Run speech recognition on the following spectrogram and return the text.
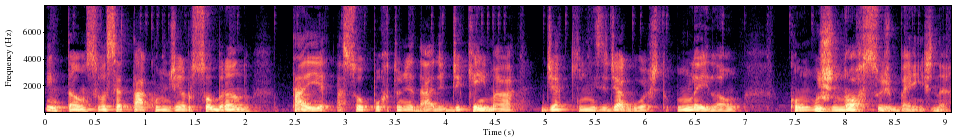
então, se você está com dinheiro sobrando, tá aí a sua oportunidade de queimar dia 15 de agosto um leilão com os nossos bens, né?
